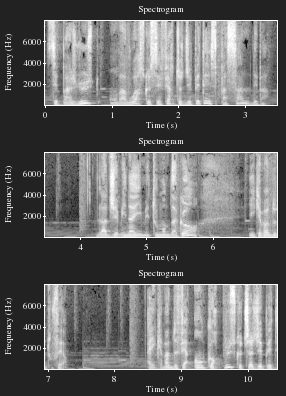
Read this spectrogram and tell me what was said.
C'est pas juste, on va voir ce que c'est faire ChatGPT. C'est pas ça le débat. Là, Gemini, il met tout le monde d'accord. Il est capable de tout faire elle est capable de faire encore plus que ChatGPT.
